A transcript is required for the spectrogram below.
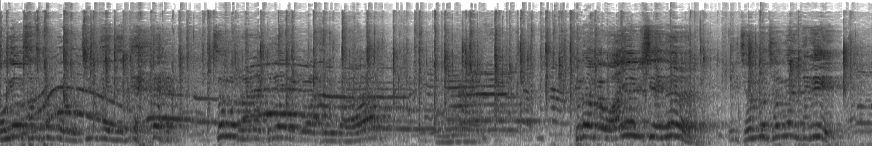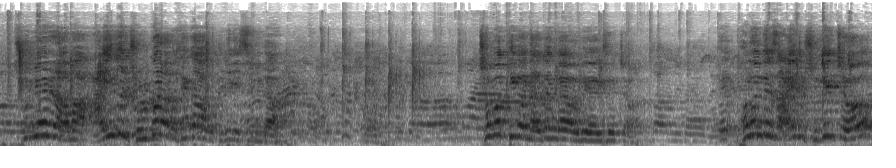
농협 상품권을 준비했는데 선물 하나 드려야 될 것 같습니다. 그 다음에 YMC에는 우리 젊은 청년들이 주면은 아마 아이들 줄 거라고 생각하고 드리겠습니다. 초보티가 나든가 우리 여기서 있죠. 예, 보는 데서 아이들 주겠죠?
